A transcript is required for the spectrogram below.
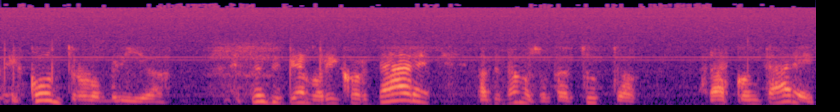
è contro l'oblio, noi dobbiamo ricordare, ma dobbiamo soprattutto raccontare e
